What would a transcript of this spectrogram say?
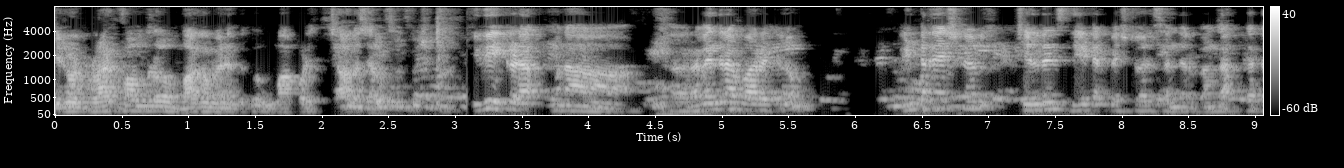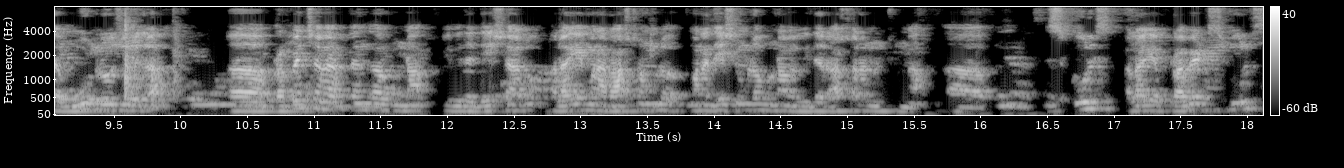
ఇటువంటి ప్లాట్ఫామ్లో భాగమైనందుకు మాకు కూడా చాలా చాలా సంతోషం. ఇది ఇక్కడ మన రవీంద్ర భారతిలో ఇంటర్నేషనల్ చిల్డ్రన్స్ థియేటర్ ఫెస్టివల్ సందర్భంగా గత మూడు రోజులుగా ప్రపంచవ్యాప్తంగా ఉన్న వివిధ దేశాలు అలాగే మన రాష్ట్రంలో మన దేశంలో ఉన్న వివిధ రాష్ట్రాల నుంచి ఉన్న స్కూల్స్ అలాగే ప్రైవేట్ స్కూల్స్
